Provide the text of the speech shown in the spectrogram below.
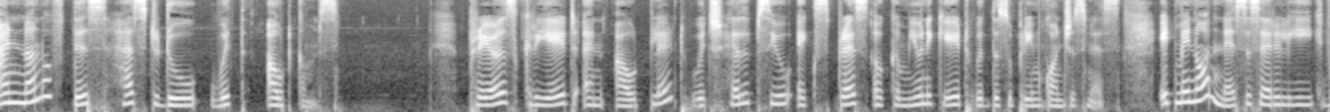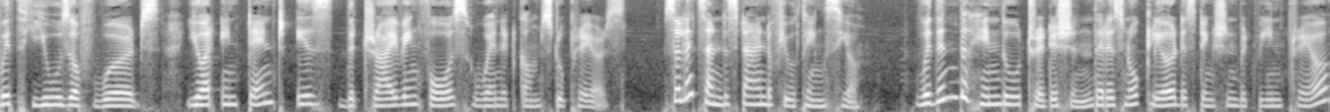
And none of this has to do with outcomes. Prayers create an outlet which helps you express or communicate with the Supreme Consciousness. It may not necessarily with use of words. Your intent is the driving force when it comes to prayers. So let's understand a few things here. Within the Hindu tradition, there is no clear distinction between prayer,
